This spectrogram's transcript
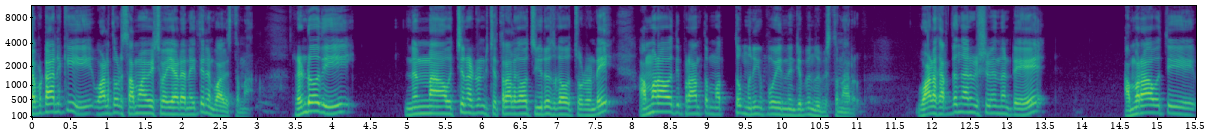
చెప్పడానికి వాళ్ళతో సమావేశం అయ్యాడని అయితే నేను భావిస్తున్నా. రెండోది నిన్న వచ్చినటువంటి చిత్రాలు కావచ్చు ఈరోజు కావచ్చు చూడండి అమరావతి ప్రాంతం మొత్తం మునిగిపోయిందని చెప్పి చూపిస్తున్నారు. వాళ్ళకి అర్థం కాని విషయం ఏంటంటే అమరావతి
